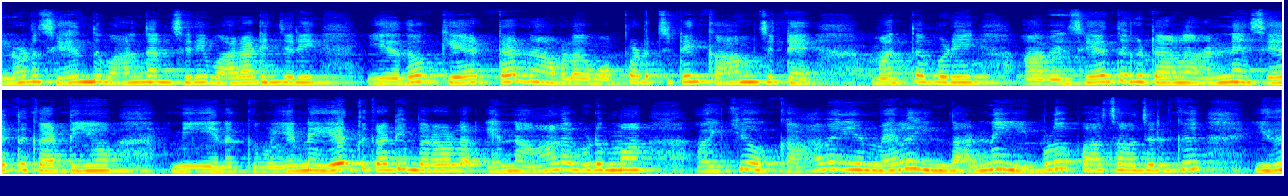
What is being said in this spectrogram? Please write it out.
என்னோட சேர்ந்து வாழ்ந்தாலும் சரி வாழாட்டியும் சரி ஏதோ கேட்டால் நான் அவளை ஒப்படைச்சிட்டேன் காமிச்சிட்டேன். மற்றபடி அவன் சேர்த்துக்கிட்டாலும் அண்ணன் சேர்த்து காட்டியும் நீ எனக்கு என்னை ஏற்றுக்காட்டியும் பரவாயில்ல. என்னை ஆளை விடுமா? ஐயோ காவேரி மேலே இந்த அண்ணன் இவ்வளோ பாசம் வச்சிருக்கு. இது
